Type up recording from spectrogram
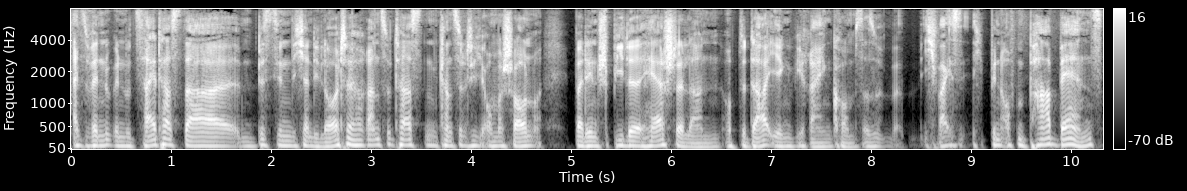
Also wenn du, wenn du Zeit hast, da ein bisschen dich an die Leute heranzutasten, kannst du natürlich auch mal schauen bei den Spieleherstellern, ob du da irgendwie reinkommst. Also ich weiß, ich bin auf ein paar Bands,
